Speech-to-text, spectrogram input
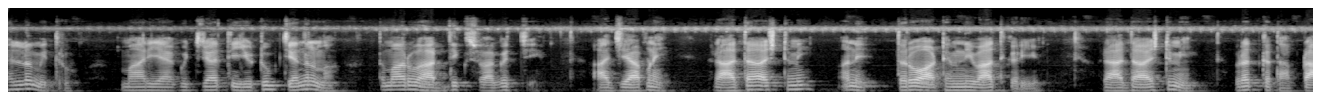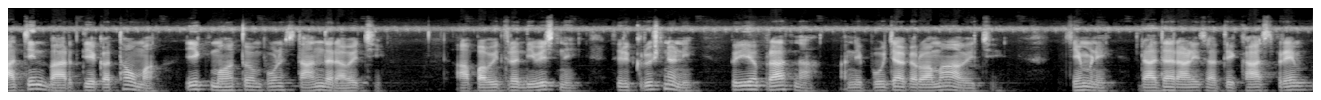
હેલો મિત્રો, મારી આ ગુજરાતી યુટ્યુબ ચેનલમાં તમારું હાર્દિક સ્વાગત છે. આજે આપણે રાધા અષ્ટમી અને ધરો આઠમની વાત કરીએ. રાધા અષ્ટમી વ્રતકથા પ્રાચીન ભારતીય કથાઓમાં એક મહત્વપૂર્ણ સ્થાન ધરાવે છે. આ પવિત્ર દિવસને શ્રી કૃષ્ણની પ્રિય પ્રાર્થના અને પૂજા કરવામાં આવે છે. જેમણે રાધા રાણી સાથે ખાસ પ્રેમ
